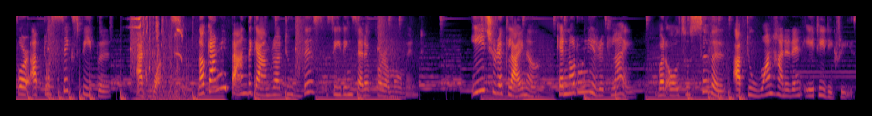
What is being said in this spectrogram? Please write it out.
for up to 6 people at once. Now can we pan the camera to this seating setup for a moment? Each recliner can not only recline but also swivel up to 180 degrees,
